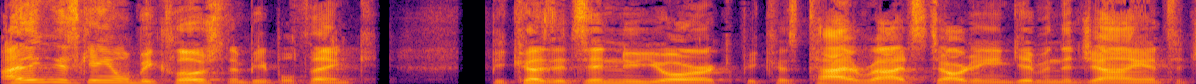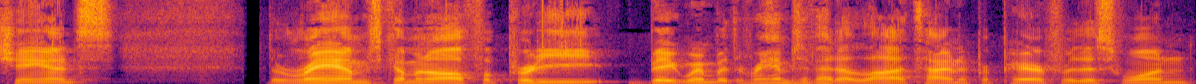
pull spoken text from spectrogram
I think this game will be closer than people think because it's in New York, because Tyrod's starting and giving the Giants a chance. The Rams coming off a pretty big win, but the Rams have had a lot of time to prepare for this one,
